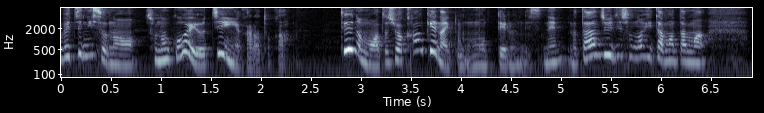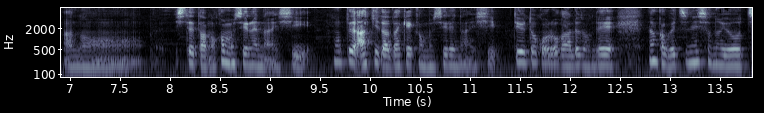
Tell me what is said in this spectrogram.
別にそのその子が幼稚園やからとかっていうのも私は関係ないと思ってるんですね。まあ、単純にその日たまたまあのしてたのかもしれないし本当に飽きただけかもしれないしっていうところがあるのでなんか別にその幼稚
